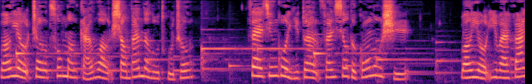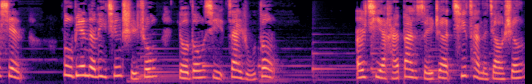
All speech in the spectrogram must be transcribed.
网友正匆忙赶往上班的路途中，在经过一段翻修的公路时，网友意外发现，路边的沥青池中有东西在蠕动，而且还伴随着凄惨的叫声。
